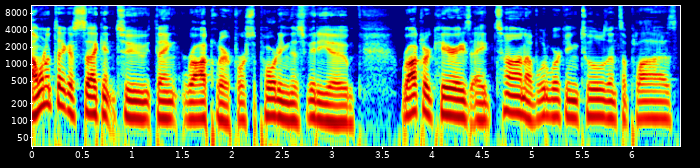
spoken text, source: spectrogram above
I want to take a second to thank Rockler for supporting this video. Rockler carries a ton of woodworking tools and supplies,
